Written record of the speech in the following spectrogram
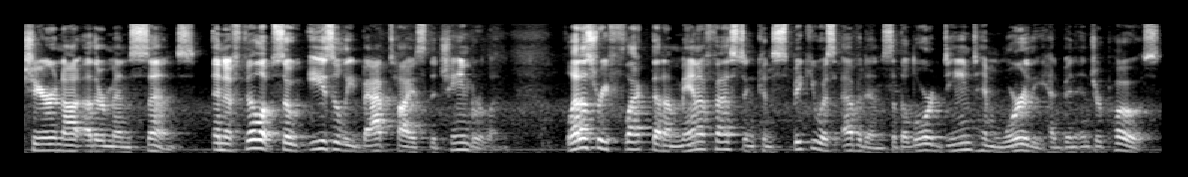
Share not other men's sins. And if Philip so easily baptized the chamberlain, let us reflect that a manifest and conspicuous evidence that the Lord deemed him worthy had been interposed.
